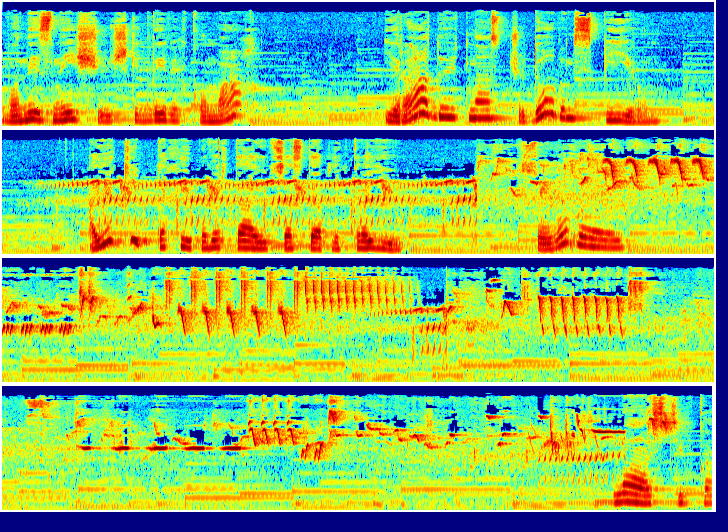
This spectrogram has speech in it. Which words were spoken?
Вони знищують шкідливих комах і радують нас чудовим співом. А які птахи повертаються з теплих країв? Соловей. Ластівка.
